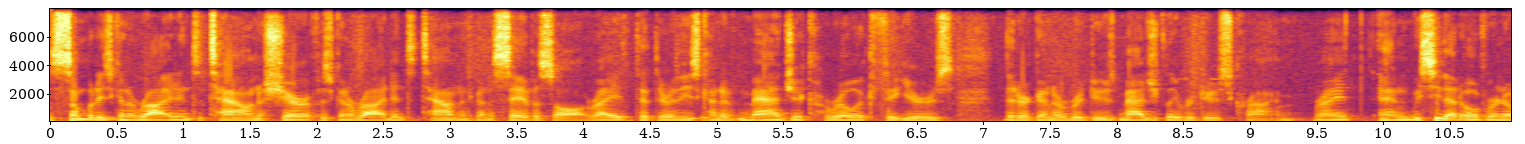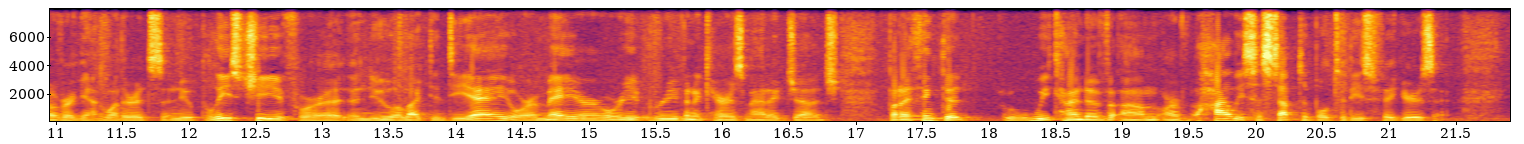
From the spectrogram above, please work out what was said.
somebody's going to ride into town, a sheriff is going to ride into town and is going to save us all, right? That there are these kind of magic, heroic figures that are going to reduce, magically reduce crime, right? And we see that over and over again, whether it's a new police chief or a, a new elected DA or a mayor or, or, even a charismatic judge. But I think that we kind of um, are highly susceptible to these figures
